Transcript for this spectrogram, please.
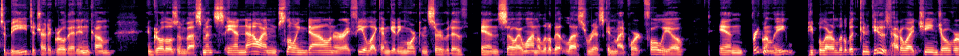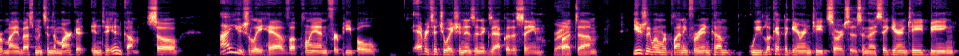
to be, to try to grow that income and grow those investments. And now I'm slowing down or I feel like I'm getting more conservative. And so I want a little bit less risk in my portfolio. And frequently, people are a little bit confused. How do I change over my investments in the market into income? So I usually have a plan for people. Every situation isn't exactly the same, right. but um, usually when we're planning for income, we look at the guaranteed sources. And I say guaranteed being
